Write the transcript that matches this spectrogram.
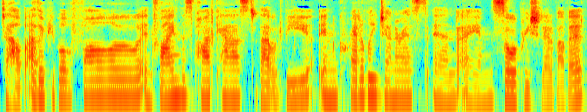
to help other people follow and find this podcast, that would be incredibly generous and I am so appreciative of it.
